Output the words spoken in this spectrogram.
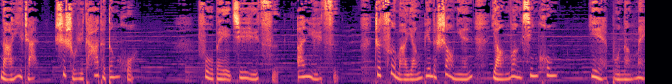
哪一盏是属于他的灯火？父辈居于此，安于此。这策马扬鞭的少年，仰望星空，夜不能寐。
